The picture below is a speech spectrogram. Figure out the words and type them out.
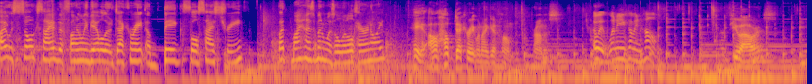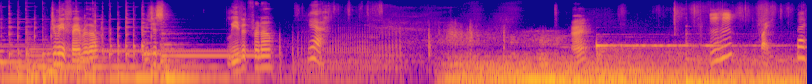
I was so excited to finally be able to decorate a big, full-size tree, but my husband was a little paranoid. Hey, I'll help decorate when I get home. Promise. Oh, wait, when are you coming home? A few hours. Do me a favor, though. Can you just leave it for now? Yeah. All right? Mm-hmm. Bye. Bye.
